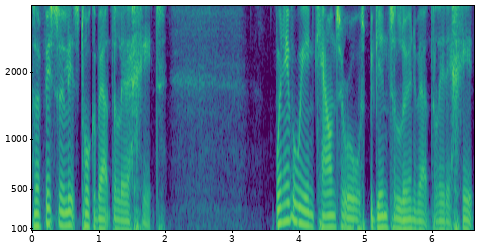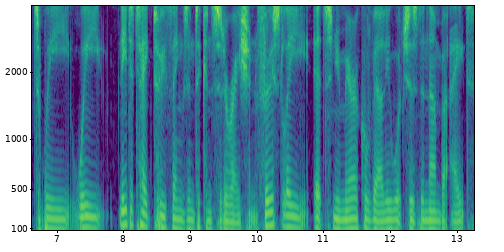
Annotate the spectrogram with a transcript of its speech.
So, firstly, let's talk about the letter Chet whenever we encounter or begin to learn about the letter Het, we, we need to take two things into consideration. Firstly, its numerical value, which is the number 8,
